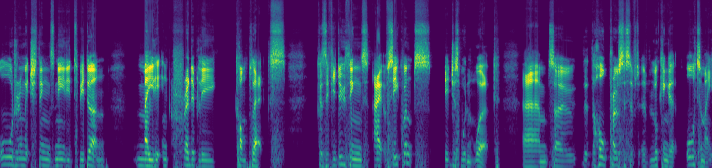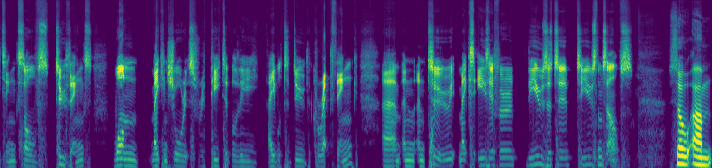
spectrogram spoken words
order in which things needed to be done, made it incredibly complex. Because if you do things out of sequence, it just wouldn't work. Um, so the, the whole process of, of looking at automating solves two things one making sure it's repeatably able to do the correct thing um, and and two it makes it easier for the user to to use themselves. So um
